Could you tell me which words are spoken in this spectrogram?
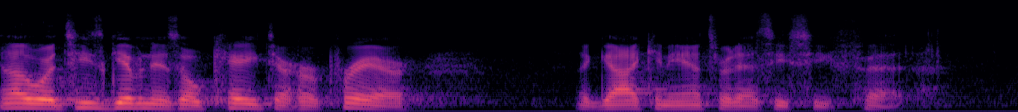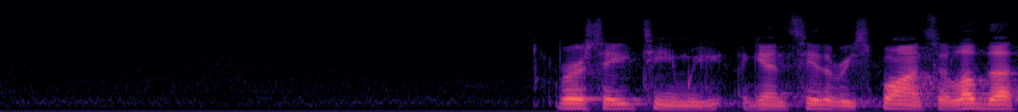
In other words, he's given his okay to her prayer that God can answer it as he sees fit. Verse 18, we again see the response. I love the,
